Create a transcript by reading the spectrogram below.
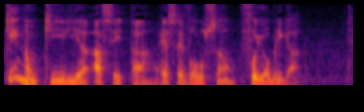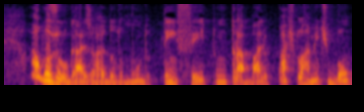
Quem não queria aceitar essa evolução foi obrigado. Alguns lugares ao redor do mundo têm feito um trabalho particularmente bom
